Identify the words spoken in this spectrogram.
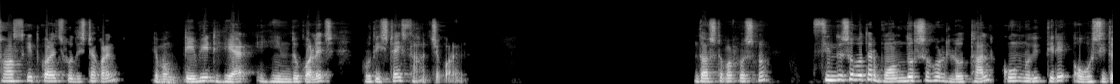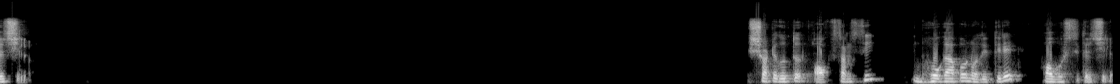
Sanskrit college প্রতিষ্ঠা করেন এবং ডেভিড হেয়ার হিন্দু কলেজ প্রতিষ্ঠায় সাহায্য করেন। দশ নম্বর প্রশ্ন, সিন্ধু সভ্যতার বন্দর শহর লোথাল কোন নদীর তীরে অবস্থিত ছিল? সঠিক উত্তর অপশন সি, ভোগাব নদীর তীরে অবস্থিত ছিল।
